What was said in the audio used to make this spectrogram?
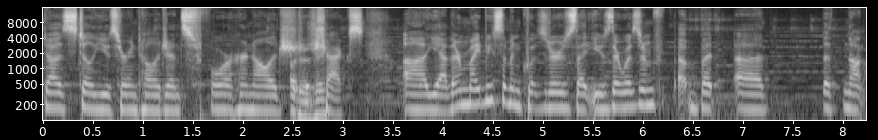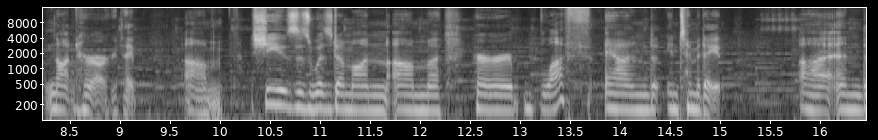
does still use her intelligence for her knowledge Oh, checks. Uh, yeah, there might be some Inquisitors that use their wisdom, uh, but uh, not not her archetype. Um, she uses wisdom on um, her bluff and intimidate, uh, and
